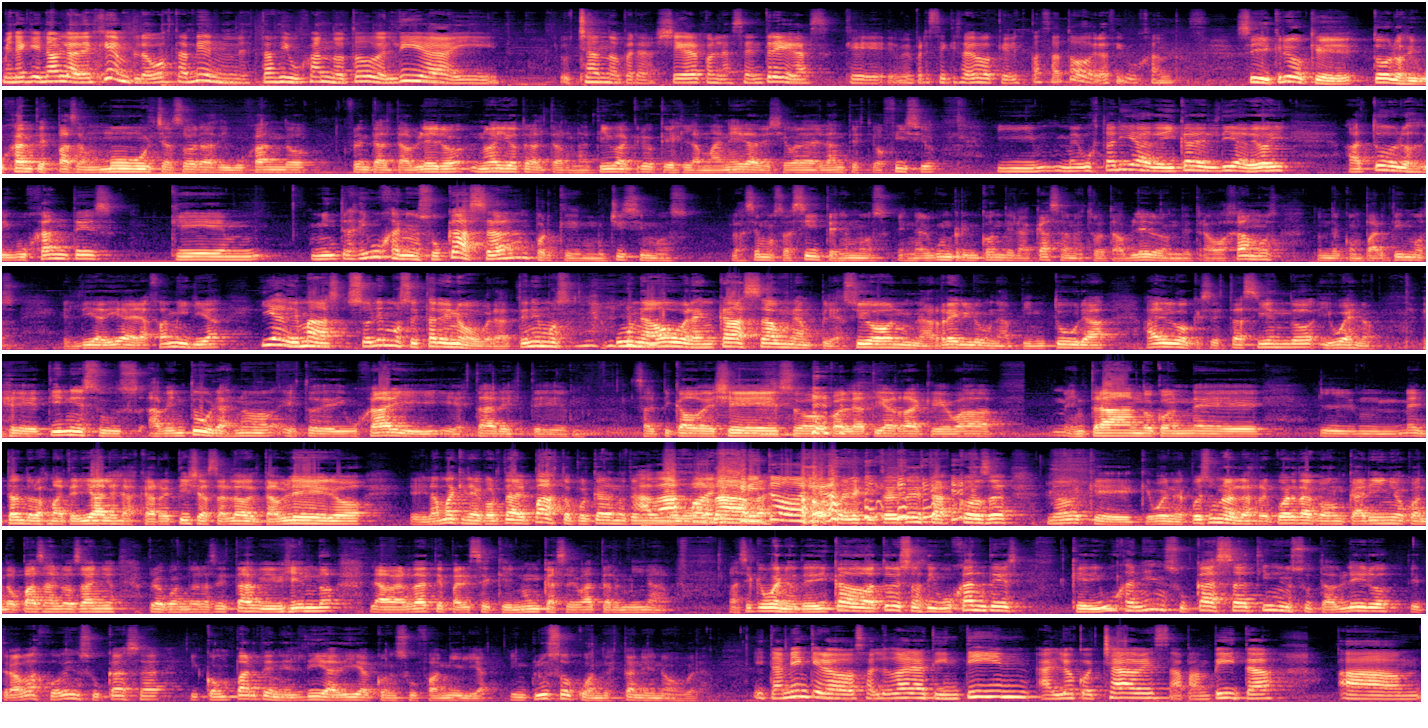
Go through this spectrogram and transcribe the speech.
Mira quién habla de ejemplo, vos también estás dibujando todo el día y luchando para llegar con las entregas, que me parece que es algo que les pasa a todos los dibujantes. Sí, creo que todos los dibujantes pasan muchas horas dibujando frente al tablero, no hay otra alternativa, creo que es la manera de llevar adelante este oficio. Y me gustaría dedicar el día de hoy a todos los dibujantes que mm, mientras dibujan en su casa, porque muchísimos lo hacemos así, tenemos en algún rincón de la casa nuestro tablero donde trabajamos, donde compartimos el día a día de la familia y además solemos estar en obra. Tenemos una obra en casa, una ampliación, un arreglo, una pintura, algo que se está haciendo y bueno, eh, tiene sus aventuras, ¿no? Esto de dibujar y, y estar este, salpicado de yeso, con la tierra que va entrando, con eh, entrando los materiales, las carretillas al lado del tablero, eh, la máquina de cortar el pasto, porque ahora no tengo Abajo dónde guardarla, escritorio. abajo del escritorio, todas estas cosas, ¿no? Que, que, bueno, después uno las recuerda con cariño cuando pasan los años, pero cuando las estás viviendo, la verdad te parece que nunca se va a terminar. Así que bueno, dedicado a todos esos dibujantes que dibujan en su casa, tienen su tablero de trabajo en su casa y comparten el día a día con su familia, incluso cuando están en obra. Y también quiero saludar a Tintín, al Loco Chávez, a Pampita, a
